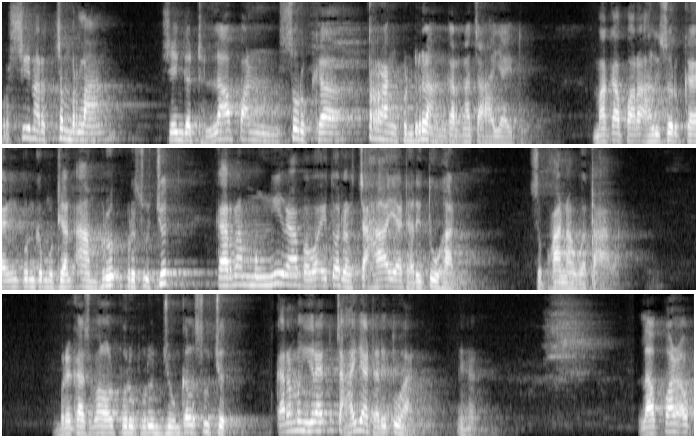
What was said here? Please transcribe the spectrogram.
bersinar cemerlang sehingga delapan surga terang benderang karena cahaya itu. Maka para ahli surga ini pun kemudian ambruk bersujud karena mengira bahwa itu adalah cahaya dari Tuhan subhanahu wa ta'ala. Mereka semua buru-buru jungkel sujud karena mengira itu cahaya dari Tuhan. Ya. Lapar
